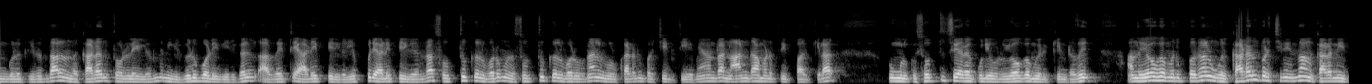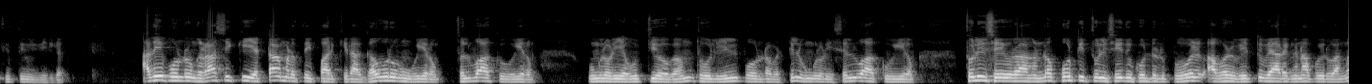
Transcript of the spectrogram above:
உங்களுக்கு இருந்தால் அந்த கடன் தொல்லையிலிருந்து நீங்கள் விடுபடுவீர்கள் அவற்றை அடைப்பீர்கள். எப்படி அடைப்பீர்கள் என்றால் சொத்துக்கள் வரும் அந்த சொத்துக்கள் வருவதால் உங்களுக்கு கடன் பிரச்சனை தீரும். ஏனென்றால் நான்காம் இடத்தை பார்க்கிறார். உங்களுக்கு சொத்து சேரக்கூடிய ஒரு யோகம் இருக்கின்றது. அந்த யோகம் இருப்பதனால் உங்கள் கடன் பிரச்சனை இருந்தால் கடனை தீர்த்து விடுவீர்கள். அதே போன்று உங்கள் ராசிக்கு எட்டாம் இடத்தை பார்க்கிறார். கௌரவம் உயரும் செல்வாக்கு உயரும். உங்களுடைய உத்தியோகம் தொழில் போன்றவற்றில் உங்களுடைய செல்வாக்கு உயரும். தொழில் செய்கிறாங்கன்னா போட்டி தொழில் செய்து கொண்டிருப்பவர்கள் அவர் விட்டு வேற எங்கன்னா போயிடுவாங்க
